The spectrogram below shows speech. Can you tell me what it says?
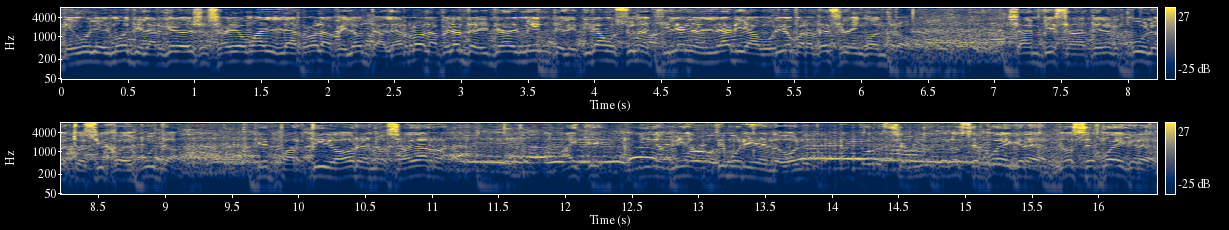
de el Motti, el arquero de ellos salió mal, le erró la pelota, le erró la pelota literalmente, le tiramos una chilena en el área, volvió para atrás y la encontró. Ya empiezan a tener culo estos hijos de puta. Qué partido ahora nos agarra. Hay que. Mira, mira, me estoy muriendo, boludo. 14 minutos, no se puede creer, no se puede creer.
